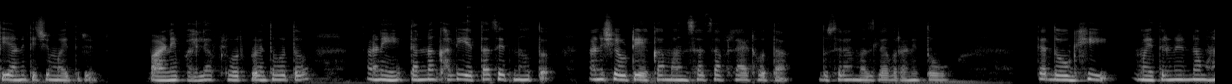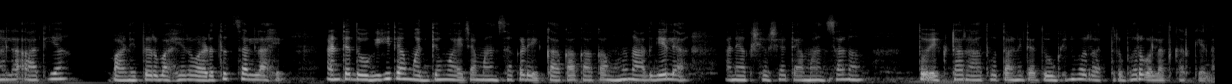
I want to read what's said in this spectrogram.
ती आणि तिची मैत्रीण. पाणी पहिल्या फ्लोअरपर्यंत होतं आणि त्यांना खाली येताच येत नव्हतं आणि शेवटी एका माणसाचा फ्लॅट होता दुसऱ्या मजल्यावर आणि तो. त्या दोघी मैत्रिणींना म्हणाला आत या. पाणी तर बाहेर वाढतच चाललं आहे. आणि त्या दोघीही त्या मध्यम वयाच्या माणसाकडे काका काका म्हणून आत गेल्या आणि अक्षरशः त्या माणसानं तो एकटा राहत होता आणि त्या दोघींवर रात्रभर बलात्कार केला.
